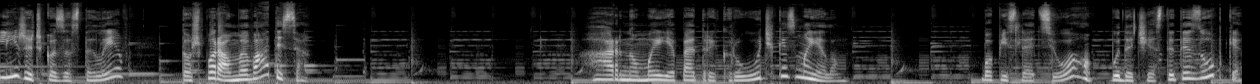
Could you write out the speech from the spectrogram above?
Ліжечко застелив, тож пора вмиватися. Гарно миє Петрик ручки з милом, бо після цього буде чистити зубки.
